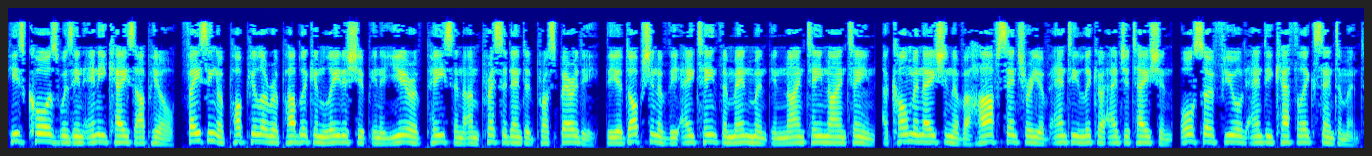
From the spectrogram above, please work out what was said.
His cause was in any case uphill, facing a popular Republican leadership in a year of peace and unprecedented prosperity. The adoption of the 18th Amendment in 1919, a culmination of a half century of anti liquor agitation, also fueled anti Catholic sentiment.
